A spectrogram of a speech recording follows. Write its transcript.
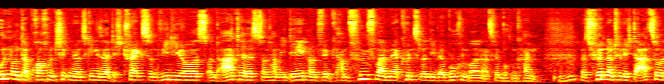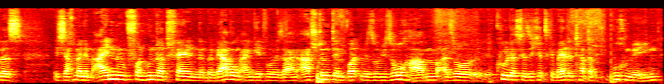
ununterbrochen, schicken wir uns gegenseitig Tracks und Videos und Artists und haben Ideen und wir haben fünfmal mehr Künstler, die wir buchen wollen, als wir buchen können. Das führt natürlich dazu, dass ich sag mal, in einem von 100 Fällen eine Bewerbung eingeht, wo wir sagen, ah stimmt, den wollten wir sowieso haben, also cool, dass er sich jetzt gemeldet hat, dann buchen wir ihn.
